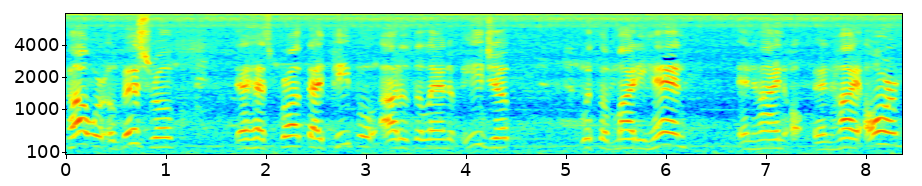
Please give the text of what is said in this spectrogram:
power of Israel, that has brought thy people out of the land of Egypt with a mighty hand and high, and high arm,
